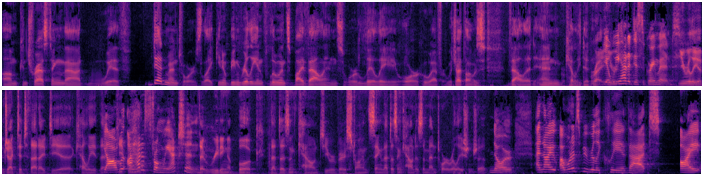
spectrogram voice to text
um, contrasting that with dead mentors, like you know, being really influenced by Valens or Lilly or whoever, which I thought was valid, and Kelly didn't. Right. Yeah, you we had a disagreement. You really objected to that idea, Kelly. That yeah, I, w- I people- had a strong reaction. that reading a book that doesn't count. You were very strong in saying that doesn't count as a mentor relationship. No. And I, I wanted to be really clear that I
